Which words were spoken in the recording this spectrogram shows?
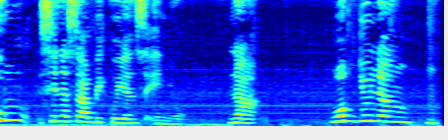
kung sinasabi ko yan sa inyo, na wag nyo lang, hmm,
